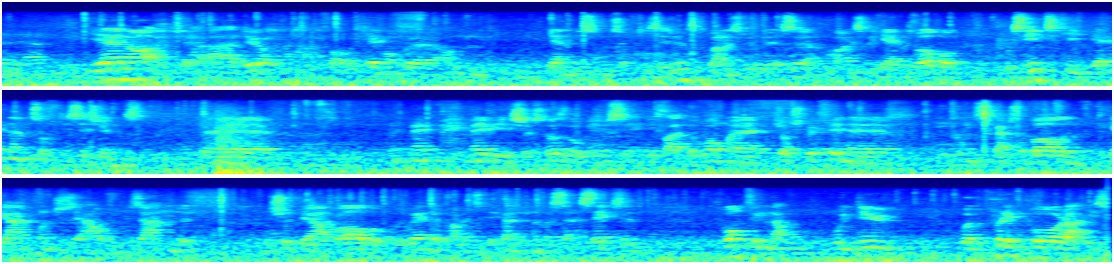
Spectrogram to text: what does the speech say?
nearly happened. Yeah, no, I, I do. I thought we came up with, on of some tough decisions, to be honest with you, at certain points of the game as well, but we seem to keep getting them tough decisions. Uh, maybe, it's just us, but we just it's like the one where Josh Griffin, uh, he comes to catch the ball and the guy punches it out from his hand and it should be our ball, but we end up having to defend another set of six. And the one thing that we do, we're pretty poor at is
